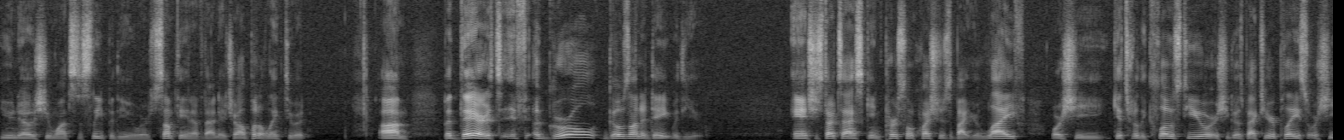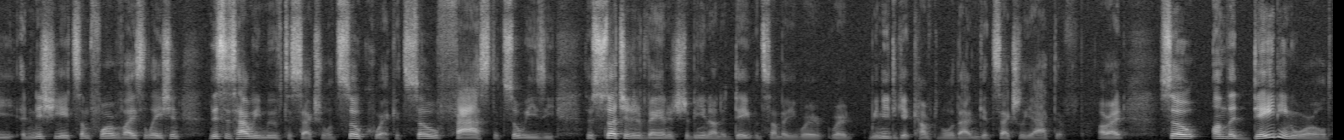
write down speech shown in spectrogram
you know she wants to sleep with you or something of that nature. I'll put a link to it. Um, but there, it's if a girl goes on a date with you and she starts asking personal questions about your life or she gets really close to you, or she goes back to your place, or she initiates some form of isolation. This is how we move to sexual. It's so quick, it's so fast, it's so easy. There's such an advantage to being on a date with somebody where, where we need to get comfortable with that and get sexually active. All right. So, on the dating world,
